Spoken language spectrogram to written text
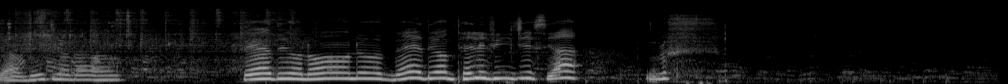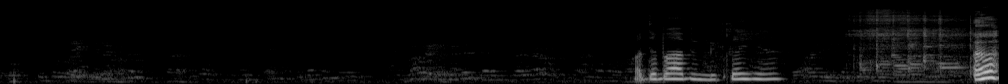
Ya ne diyorsun oğlum? Ne diyorsun oğlum? Ne diyorsun? Telif yiyeceğiz ya. Üf. Hadi be abim yüklen ya. Ah.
